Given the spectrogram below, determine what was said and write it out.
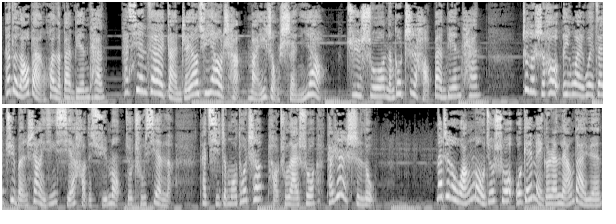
他的老板换了半边摊，他现在赶着要去药厂买一种神药，据说能够治好半边瘫。这个时候，另外一位在剧本上已经写好的徐某就出现了，他骑着摩托车跑出来说他认识路。那这个王某就说：“我给每个人两百元，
